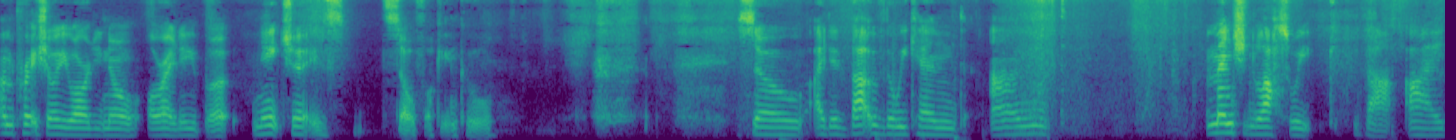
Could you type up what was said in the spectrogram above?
I'm pretty sure you already know already, but nature is so fucking cool. so I did that over the weekend and I mentioned last week that I'd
